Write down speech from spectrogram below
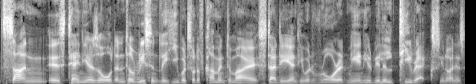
son is 10 years old, and until recently, he would sort of come into my study and he would roar at me, and he would be a little T Rex, you know, and his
